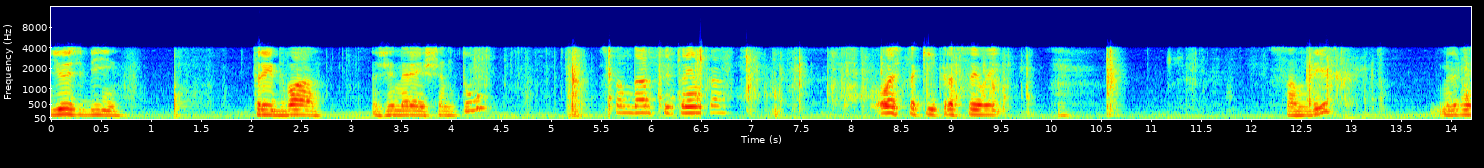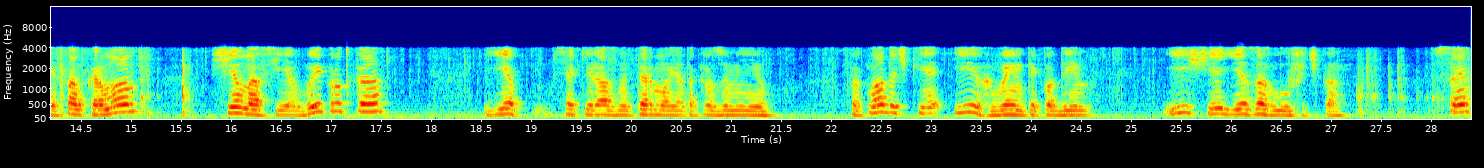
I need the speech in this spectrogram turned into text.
USB 3.2 Generation 2 стандарт підтримка. Ось такий красивий сам диск, верні, сам карман. Ще в нас є викрутка, є всякі різні термо, я так розумію, прокладочки і гвинтик один. І ще є заглушечка. Все,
